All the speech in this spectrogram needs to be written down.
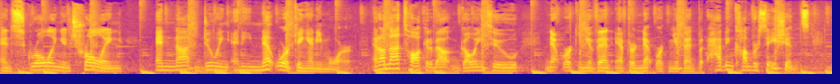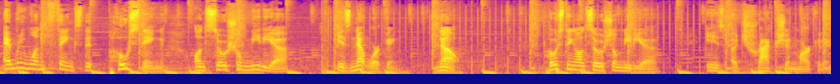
and scrolling and trolling and not doing any networking anymore. And I'm not talking about going to networking event after networking event, but having conversations. Everyone thinks that posting on social media is networking. No. Posting on social media is attraction marketing.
